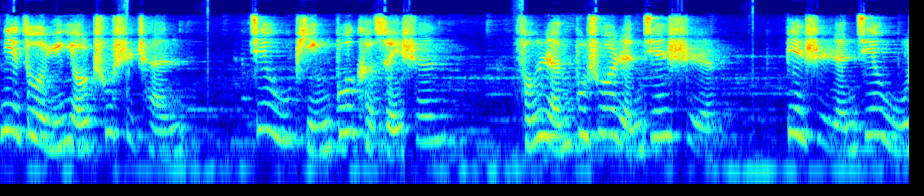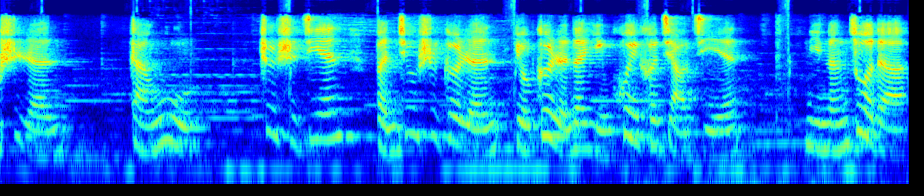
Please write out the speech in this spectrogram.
聂作云游出世尘，皆无凭波可随身。逢人不说人间事，便是人间无事人。感悟：这世间本就是个人有个人的隐晦和皎洁，你能做的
